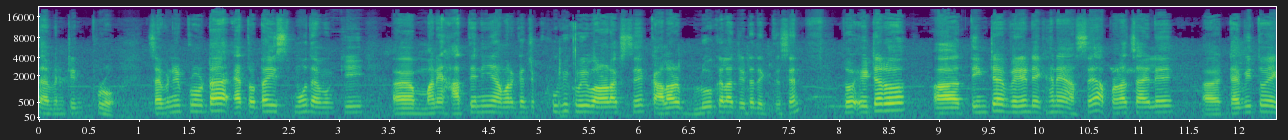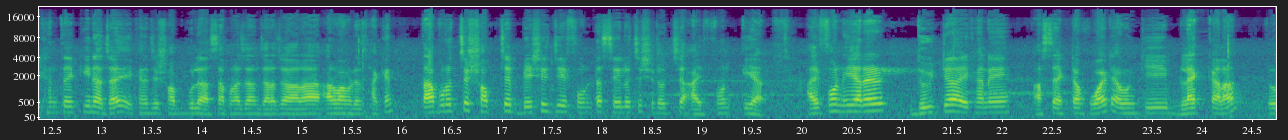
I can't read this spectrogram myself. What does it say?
সেভেন্টিন প্রো সেভেন্টিন প্রোটা এতটাই স্মুথ এবং কি মানে হাতে নিয়ে আমার কাছে খুবই খুবই ভালো লাগছে। কালার ব্লু কালার যেটা দেখতেছেন। তো এটারও তিনটা ভেরিয়েন্ট এখানে আছে। আপনারা চাইলে ট্যাবি তো এখান থেকে কিনা যায়। এখানে যে সবগুলো আছে, আপনারা জানেন, যারা যারা আরব আমিরাতে থাকেন। তারপর হচ্ছে সবচেয়ে বেশি যে ফোনটা সেল হচ্ছে, সেটা হচ্ছে আইফোন এয়ার আইফোন এয়ারের দুইটা এখানে আছে, একটা হোয়াইট এবং কি ব্ল্যাক কালার তো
